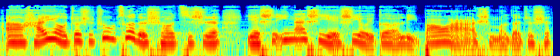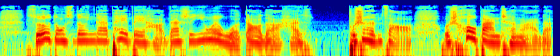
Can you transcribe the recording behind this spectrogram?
啊，还有就是注册的时候，其实也是应该是也是有一个礼包啊什么的，就是所有东西都应该配备好。但是因为我到的还不是很早，我是后半程来的，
